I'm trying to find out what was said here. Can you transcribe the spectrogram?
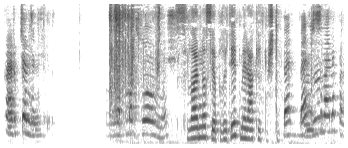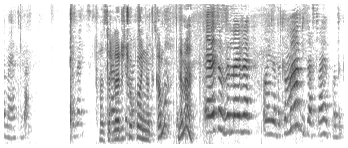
Faruk Can Deniz. Bunu yapmak zormuş. Slime nasıl yapılır diye hep merak etmiştim. Ben ben hiç slime yapmadım hayatımda. Evet. Hazırları Faruk çok oynadık ama değil mi? Evet hazırları oynadık ama biz asla yapmadık.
